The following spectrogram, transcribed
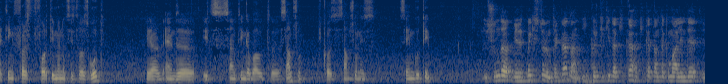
I think first 40 minutes it was good. We are, and uh, it's something about uh, Samsung because Samsung is same good team. E, Şunu da belirtmek istiyorum tekrardan. İlk 42 dakika hakikaten takım halinde e,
